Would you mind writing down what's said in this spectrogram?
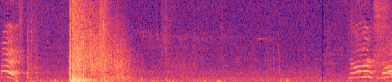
Hey! Brother, no!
